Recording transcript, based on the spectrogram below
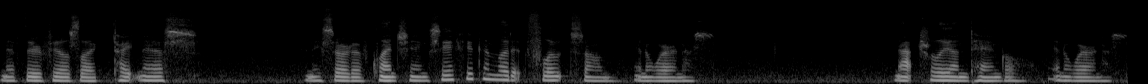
And if there feels like tightness, any sort of clenching, see if you can let it float some in awareness. Naturally untangle in awareness.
